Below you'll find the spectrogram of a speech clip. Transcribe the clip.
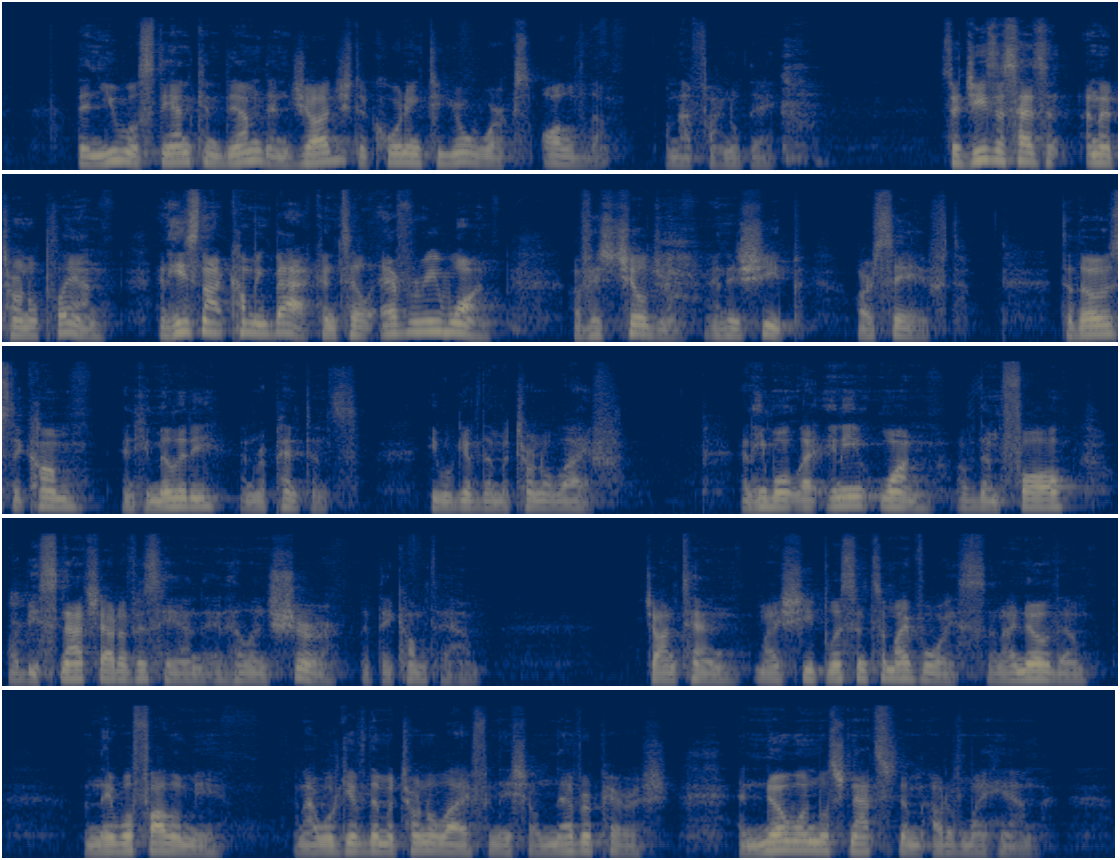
then you will stand condemned and judged according to your works, all of them, on that final day. So Jesus has an eternal plan, and he's not coming back until every one of his children and his sheep are saved. To those that come in humility and repentance, he will give them eternal life. And he won't let any one of them fall or be snatched out of his hand, and he'll ensure that they come to him. John 10 My sheep listen to my voice, and I know them, and they will follow me, and I will give them eternal life, and they shall never perish, and no one will snatch them out of my hand.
